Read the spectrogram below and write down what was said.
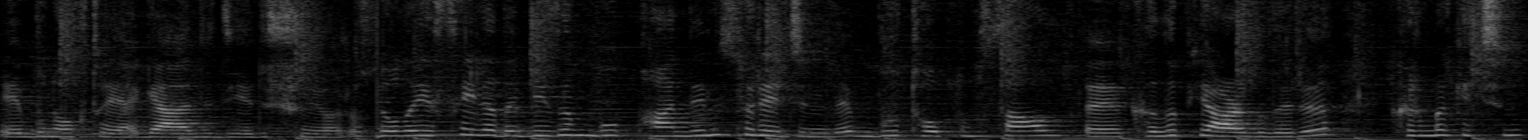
e, bu noktaya geldi diye düşünüyoruz. Dolayısıyla da bizim bu pandemi sürecinde bu toplumsal e, kalıp yargıları kırmak için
